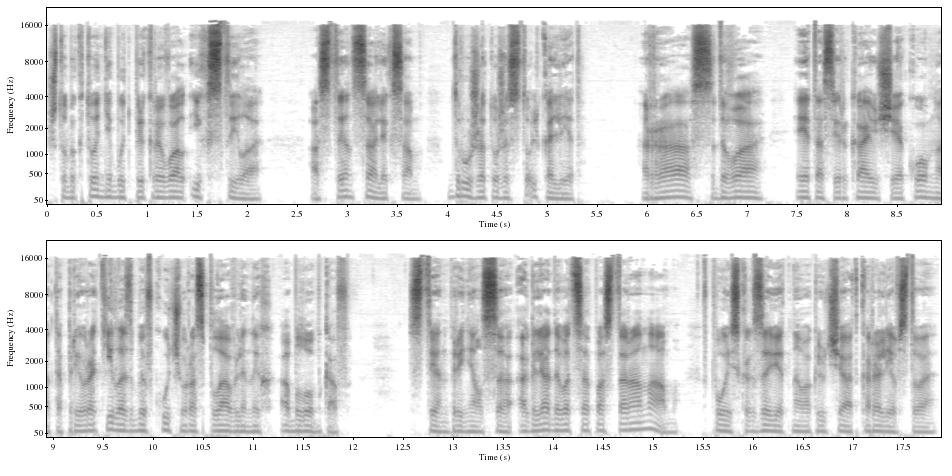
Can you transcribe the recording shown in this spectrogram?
чтобы кто-нибудь прикрывал их с тыла, а Стэн с Алексом дружат уже столько лет. Раз, два, эта сверкающая комната превратилась бы в кучу расплавленных обломков. Стэн принялся оглядываться по сторонам в поисках заветного ключа от королевства.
